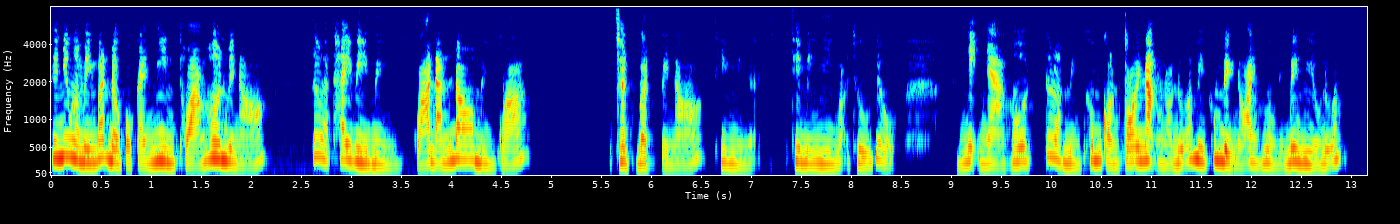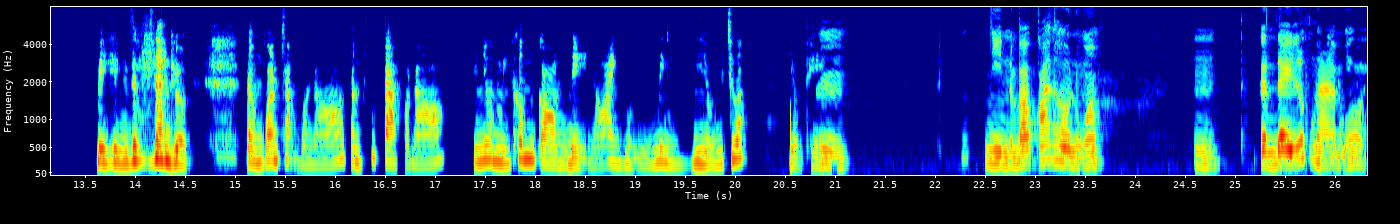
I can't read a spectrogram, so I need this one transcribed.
thế nhưng mà mình bắt đầu có cái nhìn thoáng hơn về nó tức là thay vì mình quá đắn đo mình quá chật vật về nó thì mình thì mình nhìn mọi thứ kiểu nhẹ nhàng hơn tức là mình không còn coi nặng nó nữa mình không để nó ảnh hưởng đến mình nhiều nữa mình hình dung ra được tầm quan trọng của nó tầm phức tạp của nó thế nhưng mà mình không còn để nó ảnh hưởng đến mình nhiều như trước kiểu thế ừ. nhìn nó bao quát hơn đúng không ừ. gần đây lúc mà đúng mình rồi.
